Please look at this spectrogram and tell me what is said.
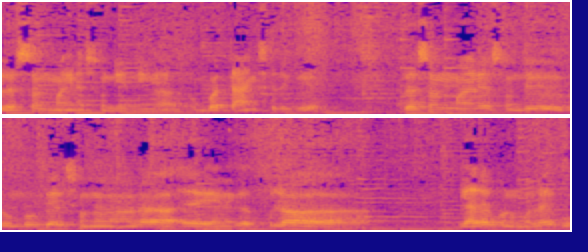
ப்ளஸ் அண்ட் மைனஸ் பண்ணியிருந்தீங்க ரொம்ப தேங்க்ஸ் அதுக்கு. ப்ளஸ் அண்ட் மைனஸ் வந்து ரொம்ப பேர் சொன்னதுனால எனக்கு ஃபுல்லாக கேதர் பண்ண முடியல. இப்போ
